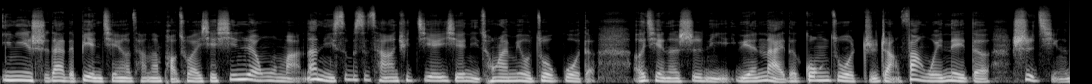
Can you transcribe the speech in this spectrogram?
因应时代的变迁啊，常常跑出来一些新任务嘛。那你是不是常常去接一些你从来没有做过的，而且呢，是你原来的工作职掌范围内的事情？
